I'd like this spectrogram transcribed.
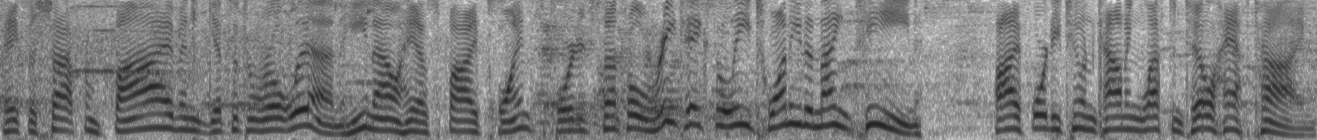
takes a shot from five and gets it to roll in. He now has five points. Portage Central retakes the lead 20 to 19. 5.42 and counting left until halftime.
